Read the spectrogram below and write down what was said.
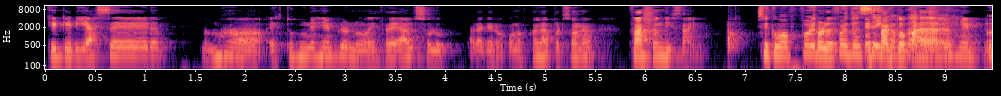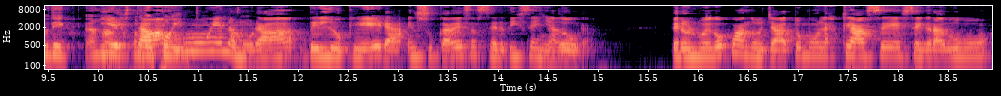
que quería ser, vamos a, esto es un ejemplo, no es real, solo para que no conozcan la persona, fashion design. Sí, como for, the sake Exacto, para darle ejemplo. y estaba muy enamorada de lo que era en su cabeza ser diseñadora. Pero luego cuando ya tomó las clases, se graduó,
